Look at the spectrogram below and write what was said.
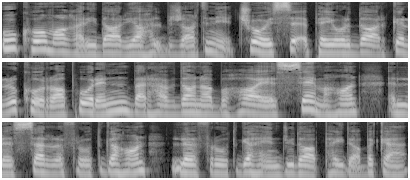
او کوما غریدار یا هلبجارتن چویس پیوردار کر کو راپورن بر هفدان بهای سه مهان لسر فروتگهان لفروتگهن جدا پیدا بکه.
